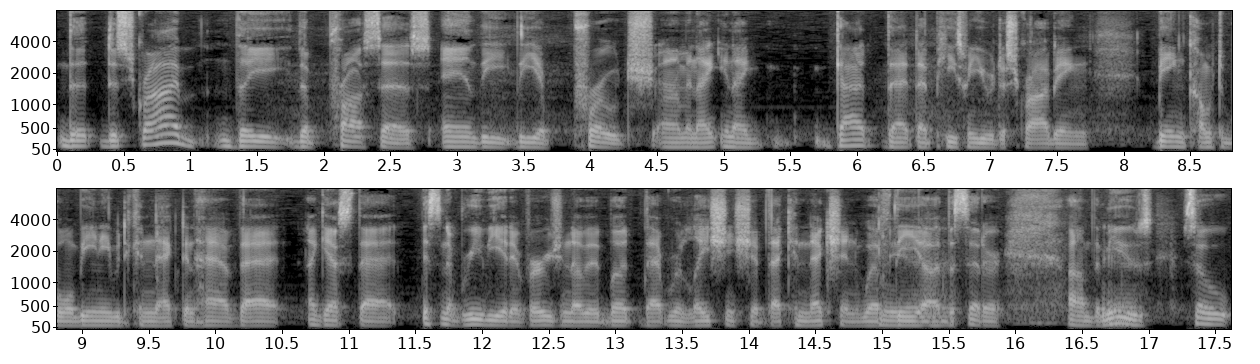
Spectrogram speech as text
The describe the the process and the the approach. Um, and I and I got that that piece when you were describing being comfortable and being able to connect and have that i guess that it's an abbreviated version of it but that relationship that connection with the uh, the sitter um, the muse. So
